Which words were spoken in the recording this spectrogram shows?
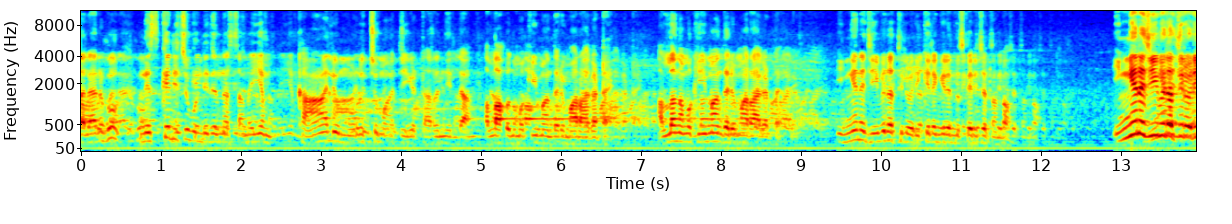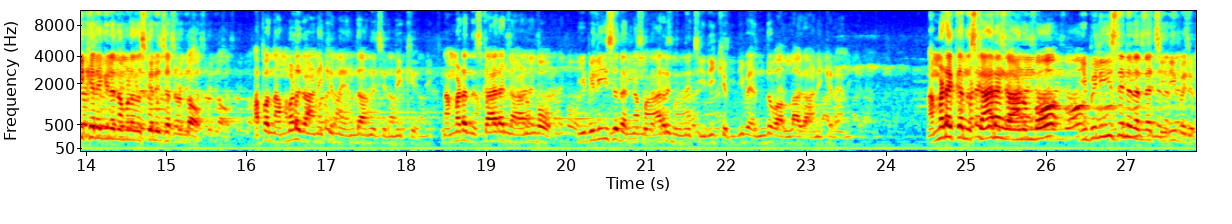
തലർഹു നിസ്കരിച്ചു കൊണ്ടിരുന്ന സമയം കാലു മുറിച്ചു മാറ്റിയിട്ട് അറിഞ്ഞില്ല. അള്ളാഹു നമുക്ക് ഈമാൻ തരുമാറാകട്ടെ. അല്ല നമുക്ക് ഈമാൻ തരുമാറാകട്ടെ. ഇങ്ങനെ ജീവിതത്തിൽ ഒരിക്കലെങ്കിലും നിസ്കരിച്ചിട്ടുണ്ടോ? ഇങ്ങനെ ജീവിതത്തിൽ ഒരിക്കലെങ്കിലും നമ്മൾ നിസ്കരിച്ചിട്ടുണ്ടോ? അപ്പൊ നമ്മൾ കാണിക്കുന്ന എന്താന്ന് ചിന്തിക്ക്. നമ്മുടെ നിസ്കാരം കാണുമ്പോ ഇബിലീസ് തന്നെ മാറി നിന്ന് ചിരിക്കും. ഇവ എന്ത് വല്ല കാണിക്കണേ? നമ്മുടെയൊക്കെ നിസ്കാരം കാണുമ്പോ ഇബിലീസിന് തന്നെ ചിരി വരും.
